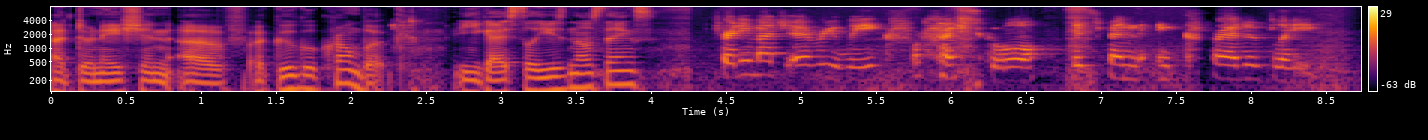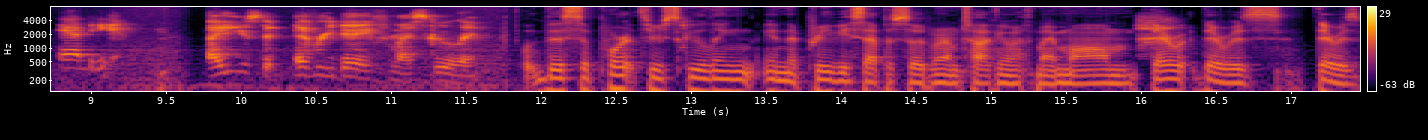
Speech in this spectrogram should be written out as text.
a donation of a Google Chromebook. Are you guys still using those things? Pretty much every week for my school. It's been incredibly handy. I used it every day for my schooling. The support through schooling in the previous episode when I'm talking with my mom, there there was there was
